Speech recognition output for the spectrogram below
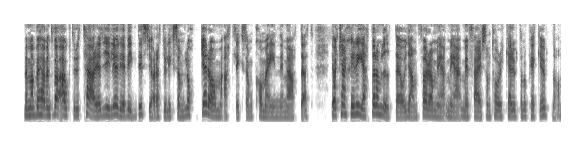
Men man behöver inte vara auktoritär. Jag gillar ju det Vigdis gör, att du liksom lockar dem att liksom komma in i mötet. Jag kanske retar dem lite och jämför dem med, med, med färg som torkar utan att peka ut någon.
